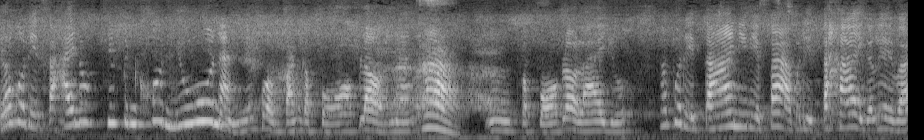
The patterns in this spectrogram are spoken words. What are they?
เราบ่ได้ตายเนาะยังเป็นคนอยู่นั่นในความฝันกับปอบเรานะค่ะ อืมกับปอบเราลายอยู่ถ้าบ่ได้ตายนี่เด้ป้าบ่ได้ตายก็เลยว่า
